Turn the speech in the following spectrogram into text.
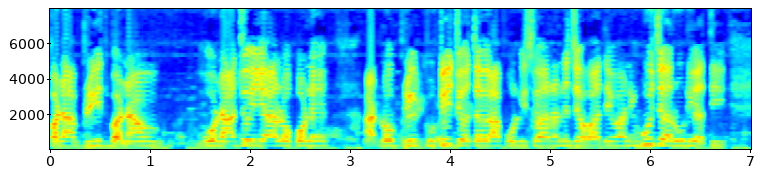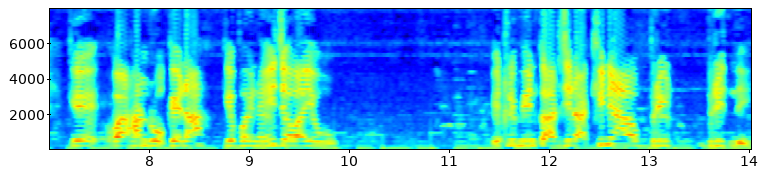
પણ આ બ્રિજ બનાવવો ના જોઈએ આ લોકોને. આટલો બ્રિજ તૂટી ગયો તો આ પોલીસવાળાને જવા દેવાની શું જરૂરી હતી કે વાહન રોકે ના, કે ભાઈ નહીં જવાય એવું. એટલી મીન કાળજી રાખીને આ બ્રિજ બ્રિજની.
